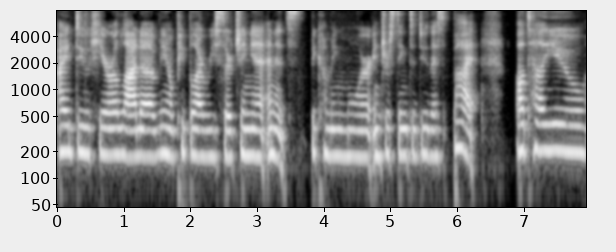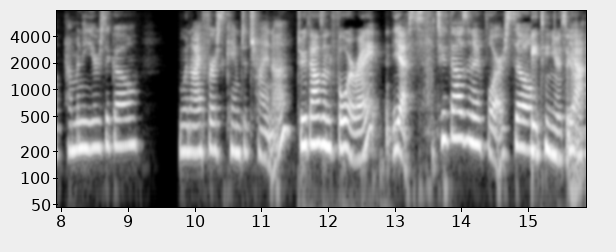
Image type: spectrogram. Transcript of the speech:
I do hear a lot of, you know, people are researching it and it's becoming more interesting to do this. But I'll tell you how many years ago when I first came to China. 2004, right? Yes, 2004. So, 18 years ago. yeah,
